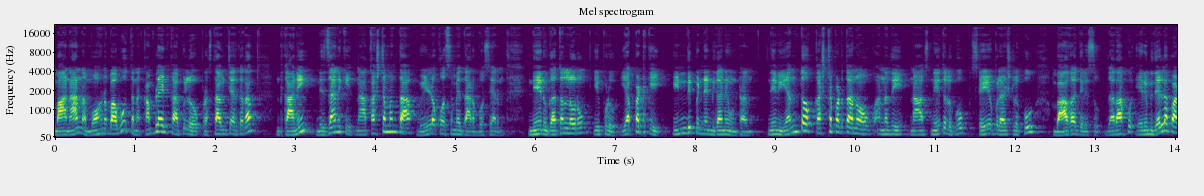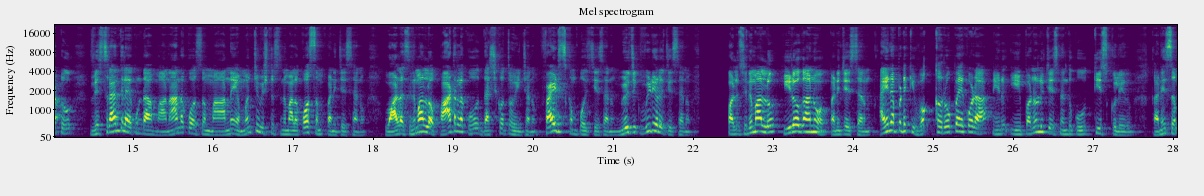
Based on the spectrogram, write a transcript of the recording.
మా నాన్న మోహన్ బాబు తన కంప్లైంట్ కాపీలో ప్రస్తావించారు కదా? కానీ నిజానికి నా కష్టమంతా వీళ్ళ కోసమే దారబోశారు. నేను గతంలోనూ ఇప్పుడు ఎప్పటికీ ఇండిపెండెంట్గానే ఉంటాను. నేను ఎంతో కష్టపడతానో అన్నది నా స్నేహితులకు శ్రేయోభిలాషులకు బాగా తెలుసు. దాదాపు ఎనిమిదేళ్ళ పాటు విశ్రాంతి లేకుండా మా నాన్న కోసం మా అన్నయ్య మంచు విష్ణు సినిమాల కోసం పనిచేశాను. వాళ్ళ సినిమాల్లో పాటలకు దర్శకత్వం వహించాను. ఫైట్స్ కంపోజ్ చేశాను. మ్యూజిక్ వీడియోలు చేశాను. పలు సినిమాల్లో హీరోగాను పనిచేశాను. అయినప్పటికీ ఒక్క రూపాయి కూడా నేను ఈ పనులు చేసినందుకు తీసుకోలేదు. కనీసం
